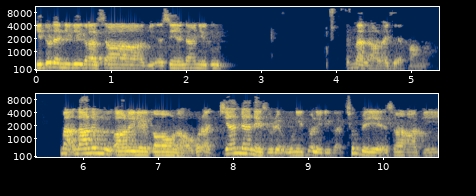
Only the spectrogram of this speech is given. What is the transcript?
ရေတွက်တဲ့နီးလေးကစပြီးအစဉ်အတိုင်းဒီခုမှတ်လာလိုက်တဲ့အခါမှာမှတ်သားလေးမှုအားလေးလေးကောင်းလာတော့ခုနကြမ်းတမ်းနေဆိုတဲ့ဝင်လေထွက်လေတွေကချုပ်တဲ့ရဲ့အစွမ်းအပြင်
